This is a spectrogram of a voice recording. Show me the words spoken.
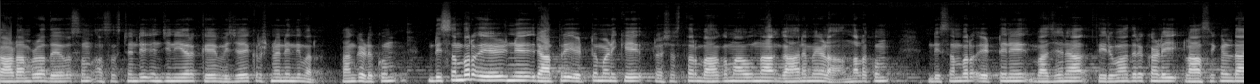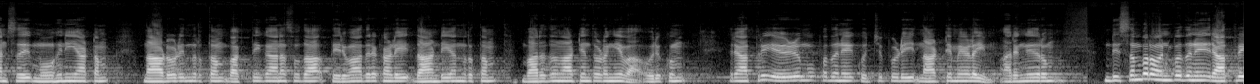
Kadampuzha Devaswom assistant engineer K Vijayakrishnan എന്നിവർ പങ്കെടുക്കും. ഡിസംബർ ഏഴിന് രാത്രി എട്ട് മണിക്ക് പ്രശസ്തർ ഭാഗമാവുന്ന ഗാനമേള നടക്കും. ഡിസംബർ എട്ടിന് ഭജന തിരുവാതിരക്കളി ക്ലാസിക്കൽ ഡാൻസ് മോഹിനിയാട്ടം നാടോടി നൃത്തം ഭക്തിഗാനസുധ തിരുവാതിരക്കളി ദാണ്ടിയ നൃത്തം ഭരതനാട്യം തുടങ്ങിയവ ഒരുക്കും. രാത്രി ഏഴ് മുപ്പതിന് കുച്ചിപ്പുടി നാട്യമേളയും അരങ്ങേറും. ഡിസംബർ ഒൻപതിന് രാത്രി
